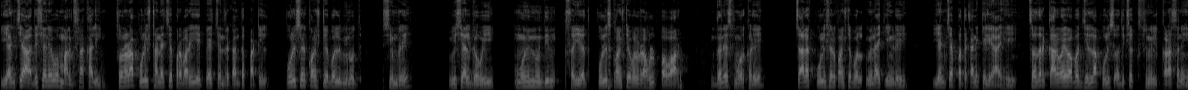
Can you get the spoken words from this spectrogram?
यांच्या आदेशाने व मार्गदर्शनाखाली सोनाळा पोलीस ठाण्याचे प्रभारी A P I Chandrakant Patil police head constable Vinod Shimre Vishal Gawai Mohinuddin Sayyad police constable Rahul Pawar Ganesh Morkhade चालक police head constable Vinayak Ingde यांच्या पथकाने केले आहे. सदर कारवाईबाबत जिल्हा पोलीस अधीक्षक सुनील कळासने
